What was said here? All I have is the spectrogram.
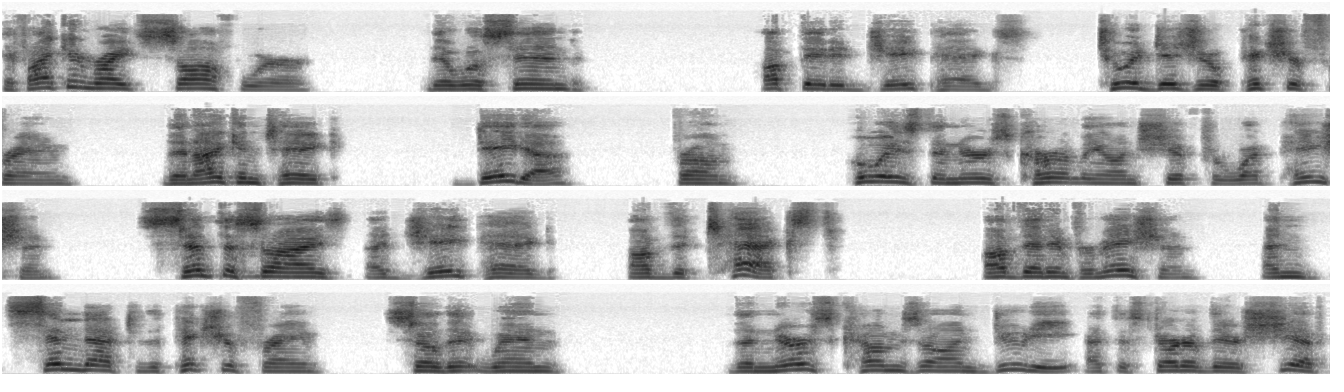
if I can write software that will send updated JPEGs to a digital picture frame, then I can take data from who is the nurse currently on shift for what patient, synthesize a JPEG of the text of that information, and send that to the picture frame so that when the nurse comes on duty at the start of their shift,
